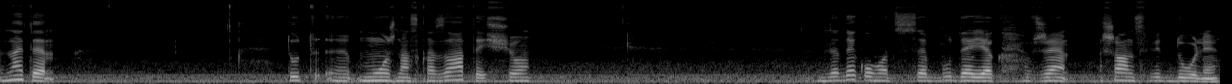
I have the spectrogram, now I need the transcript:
Знаєте, тут е, можна сказати, що для декого це буде як вже шанс від долі.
